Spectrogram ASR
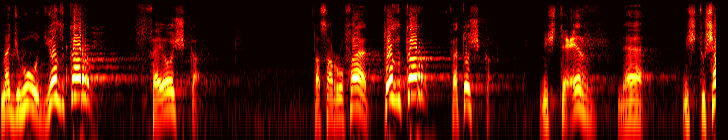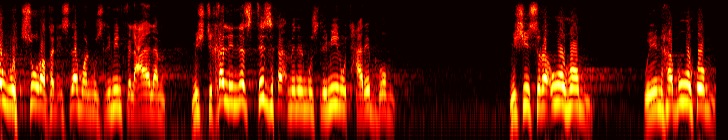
مجهود يذكر فيشكر. تصرفات تذكر فتشكر. مش تعر لا. مش تشوه صورة الإسلام والمسلمين في العالم. مش تخلي الناس تزهق من المسلمين وتحاربهم. مش يسرقوهم. وينهبوهم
